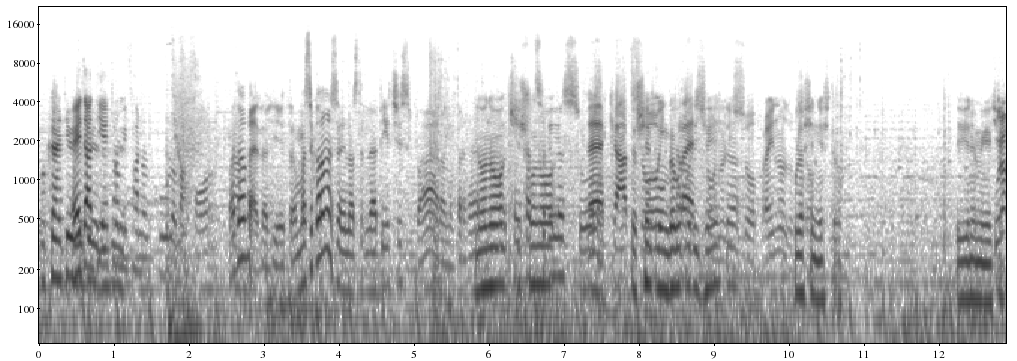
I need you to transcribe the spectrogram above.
Ok, ti vedo. E da vedo, dietro mi fanno il culo, ma porca. Ma dov'è da dietro? Ma secondo me sono i nostri lati che ci sparano. Perché No, no, non c'è ci sono- di nessuno. Eh, C'è cazzo, sempre un gruppo di gente lì sopra, io non lo Sulla so. sinistra. I nemici. Cura.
